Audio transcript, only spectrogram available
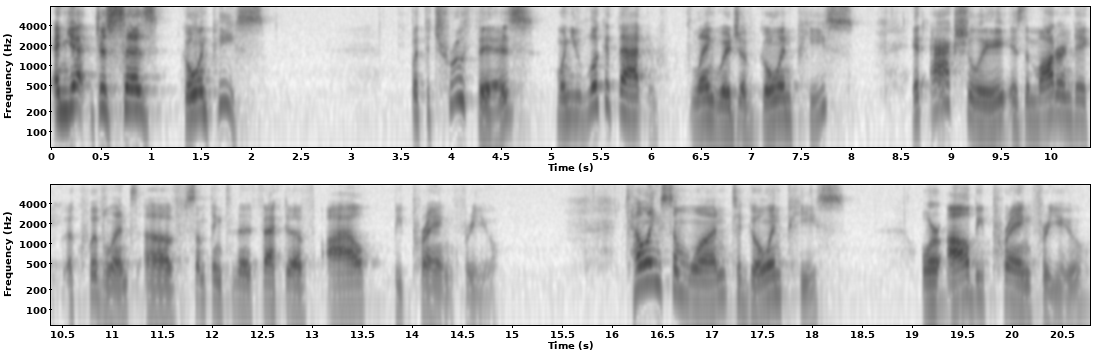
and yet just says, go in peace. But the truth is, when you look at that language of go in peace, it actually is the modern day equivalent of something to the effect of, I'll be praying for you. Telling someone to go in peace or I'll be praying for you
